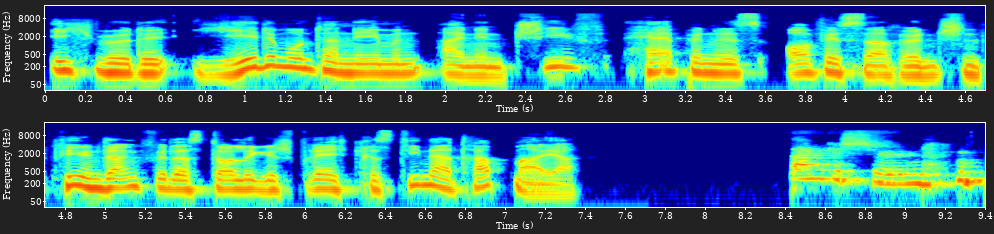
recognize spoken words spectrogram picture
Ich würde jedem Unternehmen einen Chief Happiness Officer wünschen. Vielen Dank für das tolle Gespräch, Christina Trappmeier. Dankeschön.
